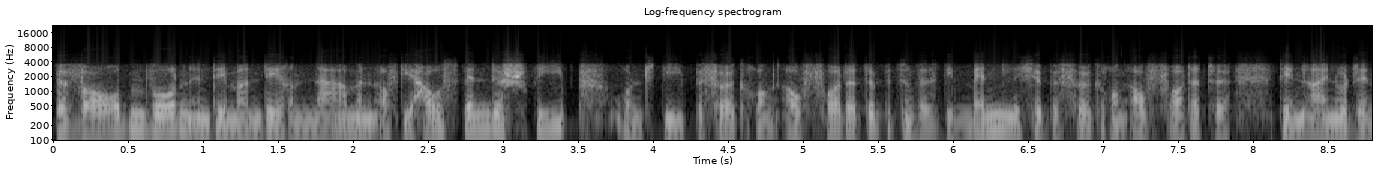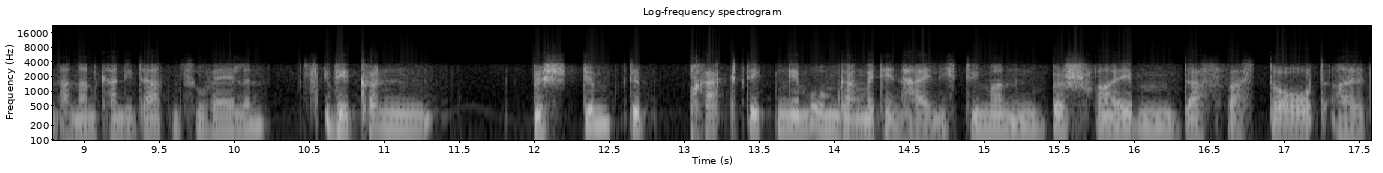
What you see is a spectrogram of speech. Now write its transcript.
beworben wurden, indem man deren Namen auf die Hauswände schrieb und die Bevölkerung aufforderte, beziehungsweise die männliche Bevölkerung aufforderte, den einen oder den anderen Kandidaten zu wählen. Wir können bestimmte Praktiken im Umgang mit den Heiligtümern beschreiben, das, was dort als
